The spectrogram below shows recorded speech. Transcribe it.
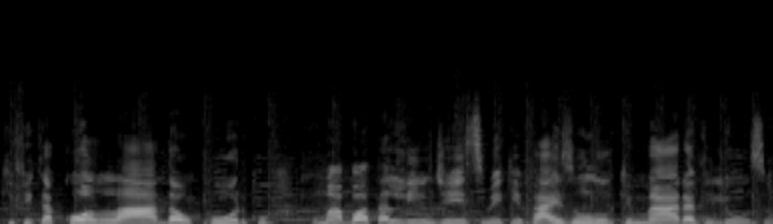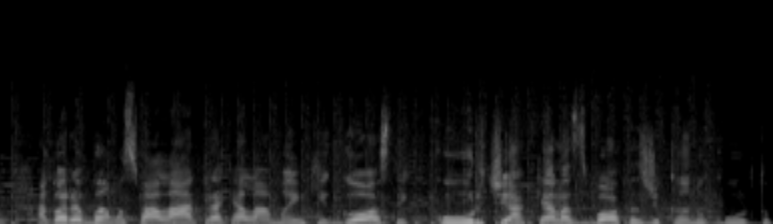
que fica colada ao corpo. Uma bota lindíssima e que faz um look maravilhoso. Agora vamos falar para aquela mãe que gosta e curte aquelas botas de cano curto.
